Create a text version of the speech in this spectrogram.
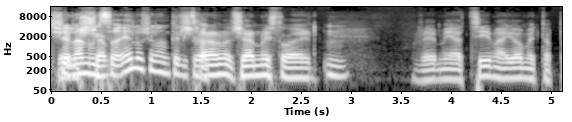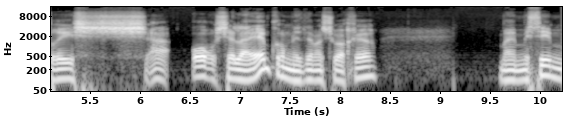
שלנו שם... ישראל או שלנו תל יצחק? שלנו, שלנו ישראל. Mm. ומייצאים היום את הפרי, האור שלהם, קוראים לזה משהו אחר. מעמיסים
